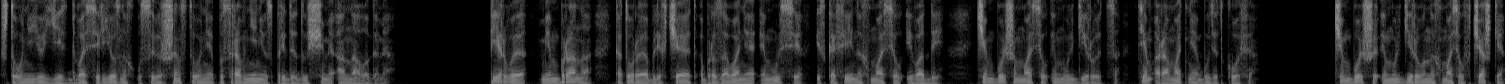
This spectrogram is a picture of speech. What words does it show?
что у нее есть два серьезных усовершенствования по сравнению с предыдущими аналогами. Первое – мембрана, которая облегчает образование эмульсии из кофейных масел и воды. Чем больше масел эмульгируется, тем ароматнее будет кофе. Чем больше эмульгированных масел в чашке,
